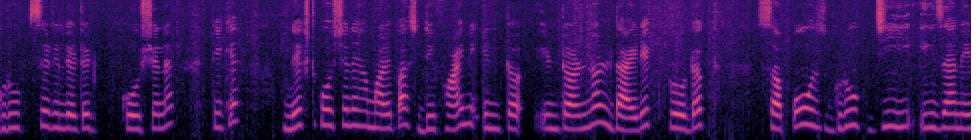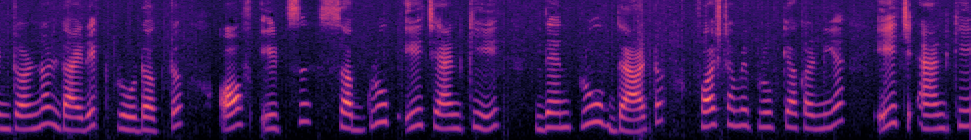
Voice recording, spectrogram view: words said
ग्रुप से रिलेटेड क्वेश्चन है ठीक है? नेक्स्ट क्वेश्चन है हमारे पास define inter internal direct product suppose group G is an internal direct product of its sub group H and K then prove that first हमें प्रूव क्या करनी है? H and K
